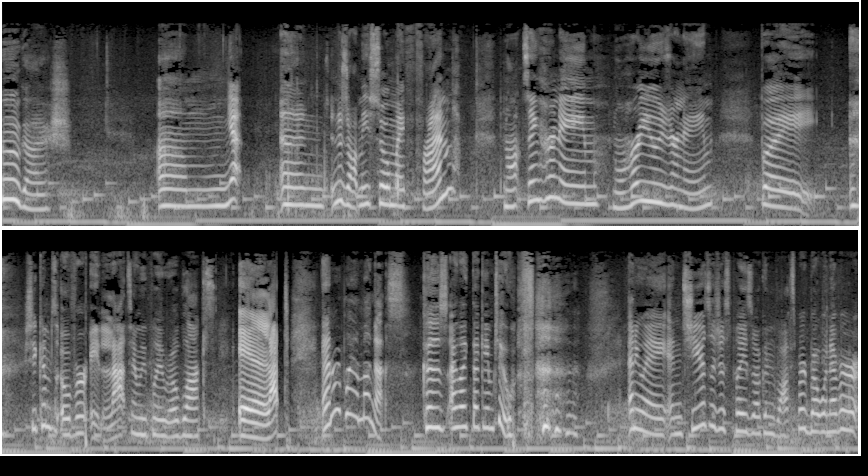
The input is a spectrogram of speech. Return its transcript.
oh gosh. Um, yeah, and in Adopt Me, so my friend, not saying her name nor her username, but she comes over a lot and we play Roblox a lot. And we play Among Us because I like that game too. anyway, and she usually just plays Welcome to Bloxburg, but whenever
